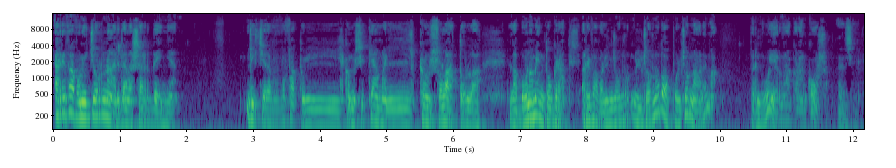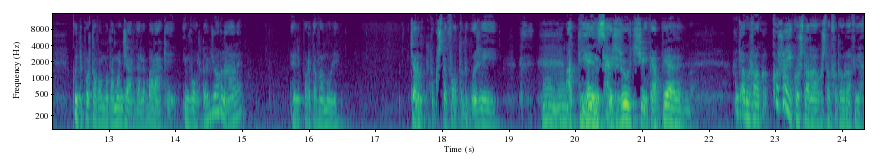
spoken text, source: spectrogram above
arrivavano i giornali dalla Sardegna. Lì ce l'aveva fatto il, come si chiama, il consolato, la, l'abbonamento gratis. Arrivava il giorno, il giorno, dopo il giornale, ma per noi era una gran cosa. Eh sì. Quindi portavamo da mangiare dalle baracche in volta il giornale e li portavamo lì. C'erano tutte queste foto di così, mm-hmm. Atienza, Succi, Capiale. Andiamo a fare, cos'è questa, questa fotografia?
